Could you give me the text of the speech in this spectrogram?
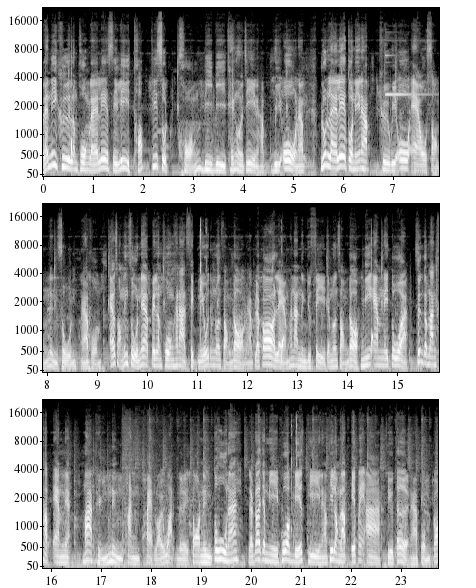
และนี่คือลำโพง r a l e ซีรีส์ท็อปที่สุดของ DB Technology นะครับ VO นะครับ รุ่น r a l e ตัวนี้นะครับ คือ VO L210 นะครับผม L210 เนี่ยเป็นลำโพงขนาด 10 นิ้วจำนวน 2 ดอกนะครับ แล้วก็แหลมขนาด 1.4จำนวน 2 ดอก มีแอมในตัว ซึ่งกำลังขับแอมเนี่ยมากถึง 1,800 วัตต์เลยต่อ 1 ตู้นะ แล้วก็จะมีพวก DSP นะครับ ที่รองรับ FIR filter นะครับผมก็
